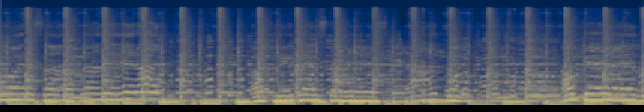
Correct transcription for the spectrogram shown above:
bajo esa pradera a quien estaré esperando aunque le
